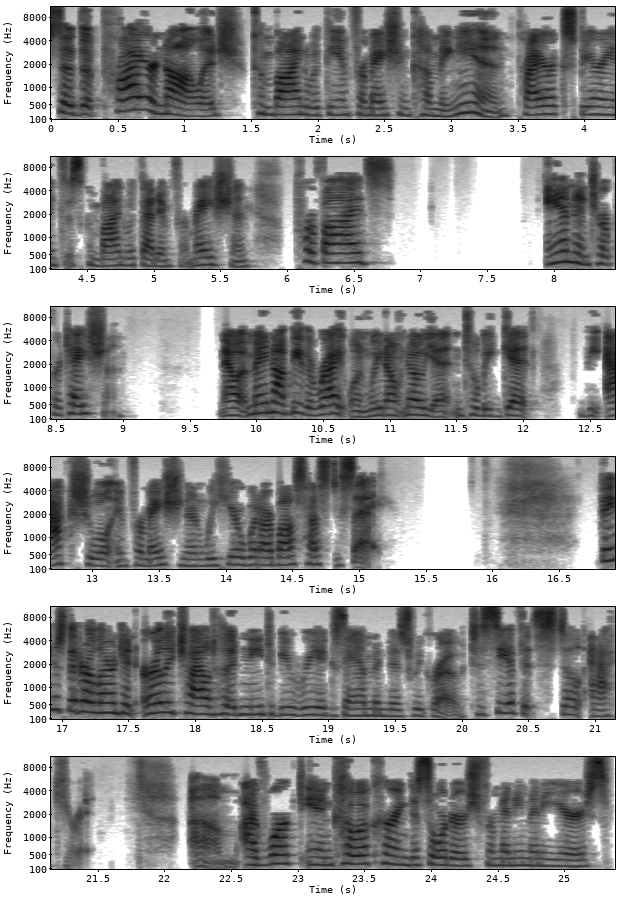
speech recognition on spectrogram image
So the prior knowledge combined with the information coming in prior experiences combined with that information provides an interpretation. Now it may not be the right one. We don't know yet until we get the actual information and we hear what our boss has to say. Things that are learned in early childhood need to be re-examined as we grow to see if it's still accurate um, i've worked in co-occurring disorders for many many years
